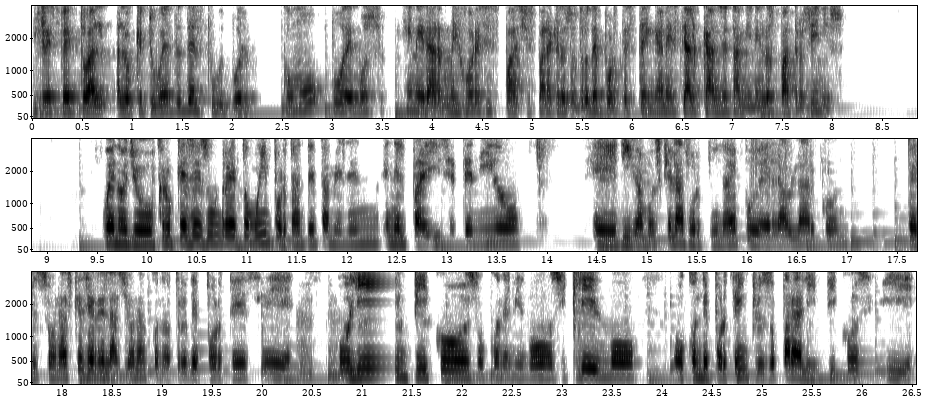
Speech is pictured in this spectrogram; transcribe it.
Y respecto al, a lo que tú ves desde el fútbol, ¿cómo podemos generar mejores espacios para que los otros deportes tengan este alcance también en los patrocinios? Bueno, yo creo que ese es un reto muy importante también en, en el país. He tenido, eh, digamos que la fortuna de poder hablar con personas que se relacionan con otros deportes eh, olímpicos o con el mismo ciclismo o con deportes incluso paralímpicos. Y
